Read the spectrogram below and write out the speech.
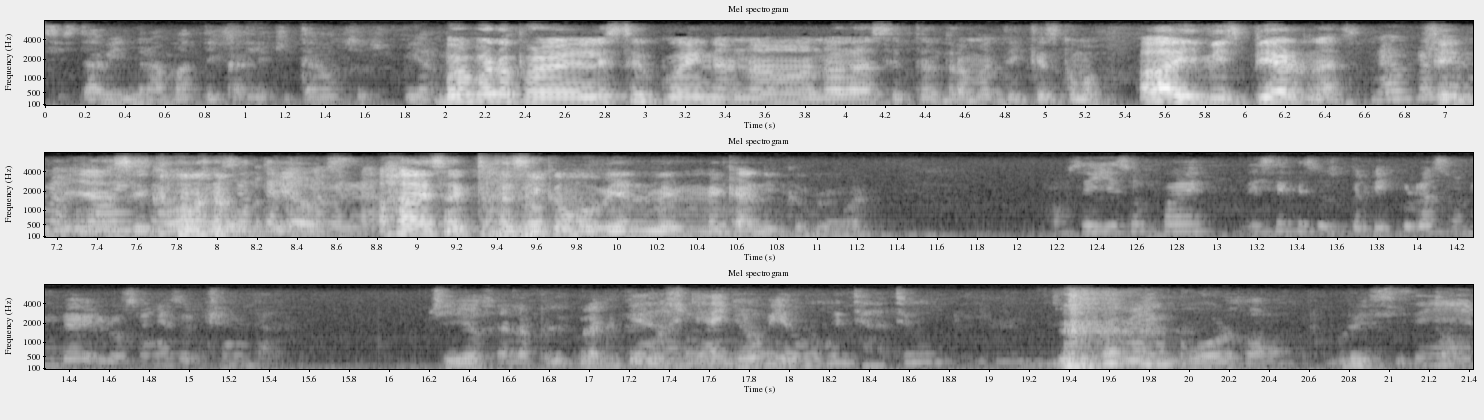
Ah, Sí, está bien dramática, le quitaron sus piernas. Bueno, bueno, pero el, este güey no, no, no la hace tan dramática, es como, ¡ay, mis piernas! No, creo Fin, que no, y ya no así como- no hizo Por Dios. Ajá, exacto, así como bien me- mecánico, pero bueno. O sea, y eso fue, dice que sus películas son de los años 80. Sí, o sea, la película que te Ya, ya llovió, ya llovió. Está bien gordo, pobrecito. Sí,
